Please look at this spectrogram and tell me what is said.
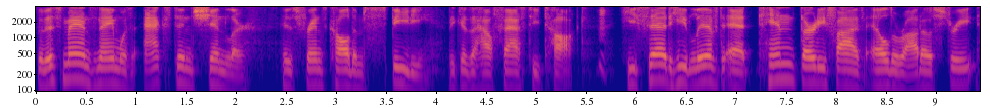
So this man's name was Axton Schindler. His friends called him Speedy because of how fast he talked. Hmm. He said he lived at 1035 El Dorado Street.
